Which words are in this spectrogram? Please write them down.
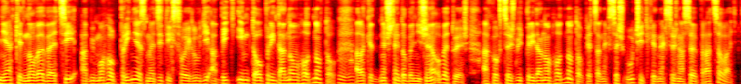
nejaké nové veci, aby mohol priniesť medzi tých svojich ľudí a byť im tou pridanou hodnotou. Uh-huh. Ale keď v dnešnej dobe nič neobetuješ, ako chceš byť pridanou hodnotou, keď sa nechceš učiť, keď nechceš na sebe pracovať,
